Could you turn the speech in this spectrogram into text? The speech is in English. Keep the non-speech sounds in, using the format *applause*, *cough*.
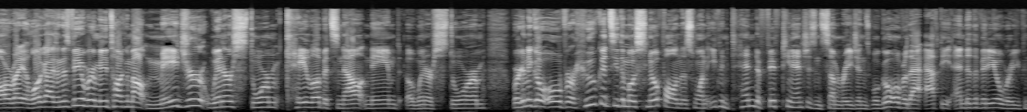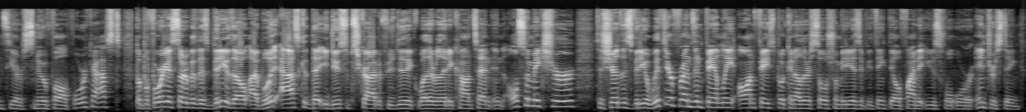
Alright, hello guys. In this video, we're going to be talking about Major Winter Storm Caleb. It's now named a Winter Storm. We're going to go over who could see the most snowfall in this one, even 10 to 15 inches in some regions. We'll go over that at the end of the video where you can see our snowfall forecast. But before we get started with this video though, I would ask that you do subscribe if you do like weather-related content, and also make sure to share this video with your friends and family on Facebook and other social medias if you think they'll find it useful or interesting.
